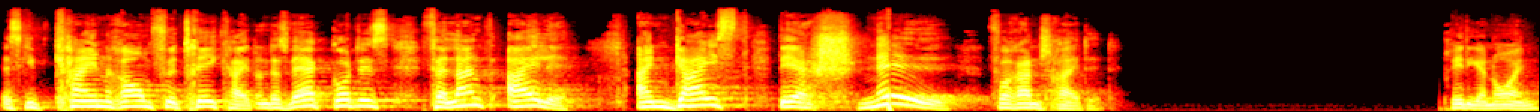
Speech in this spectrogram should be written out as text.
Es gibt keinen Raum für Trägheit. Und das Werk Gottes verlangt Eile. Ein Geist, der schnell voranschreitet. Prediger 9,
